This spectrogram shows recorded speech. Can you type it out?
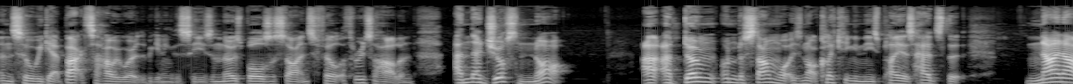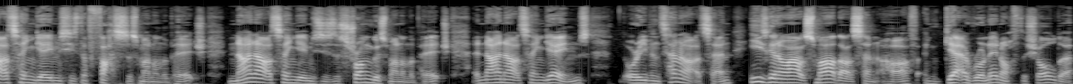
until we get back to how we were at the beginning of the season. Those balls are starting to filter through to Haaland, and they're just not. I, I don't understand what is not clicking in these players' heads that Nine out of 10 games, he's the fastest man on the pitch. Nine out of 10 games, he's the strongest man on the pitch. And nine out of 10 games, or even 10 out of 10, he's going to outsmart that centre half and get a run in off the shoulder.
